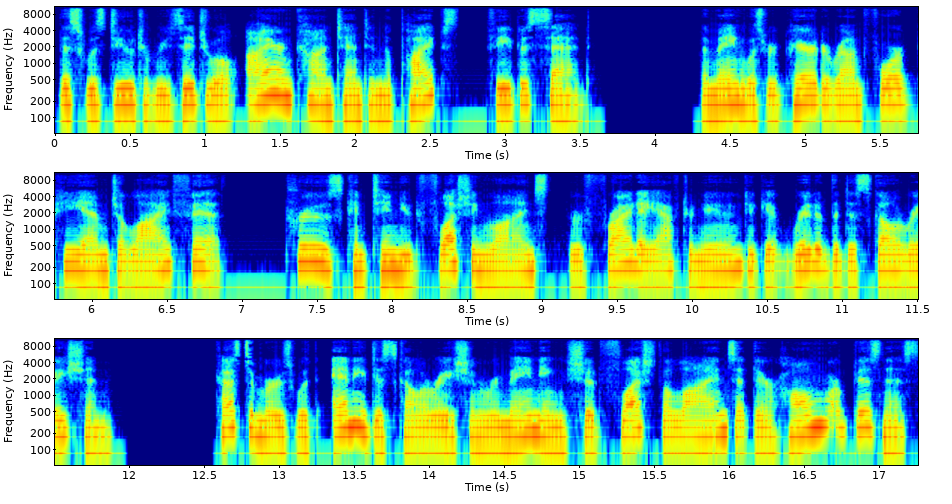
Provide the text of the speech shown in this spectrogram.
This was due to residual iron content in the pipes, Febus said. The main was repaired around 4 p.m. July 5. Crews continued flushing lines through Friday afternoon to get rid of the discoloration. Customers with any discoloration remaining should flush the lines at their home or business.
